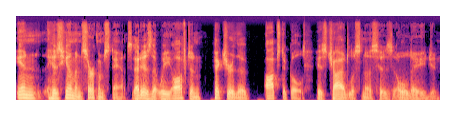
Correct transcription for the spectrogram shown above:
in his human circumstance. That is, that we often picture the obstacles, his childlessness, his old age, and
